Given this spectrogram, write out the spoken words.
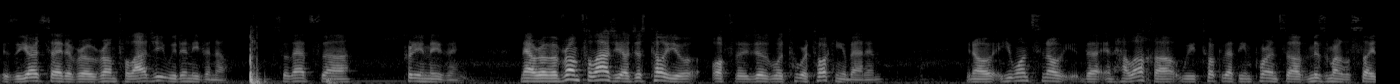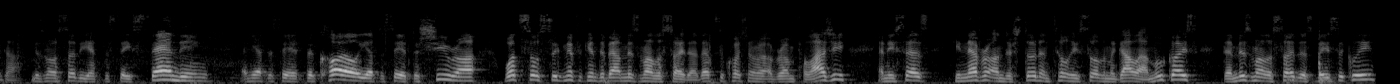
is the yahrzeit of Rav Avram Falaji. We didn't even know. So that's uh, pretty amazing. Now, Rav Avram Falaji, I'll just tell you, off the, just what we're talking about him. You know, he wants to know that in halacha we talk about the importance of mizmar l'saida. Mizmar l'saida, you have to stay standing, and you have to say it bekoil, you have to say it beshira. What's so significant about mizmar l'saida? That's the question of Avram Falaji, and he says he never understood until he saw the Megala Amukais that mizmar l'saida is basically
